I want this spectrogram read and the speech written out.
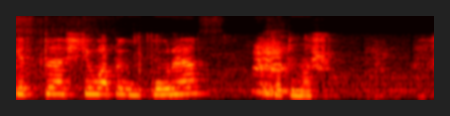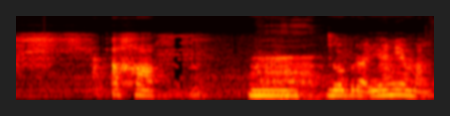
15 łapek w górę. Co ty masz? Aha. Mm, dobra, ja nie mam.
